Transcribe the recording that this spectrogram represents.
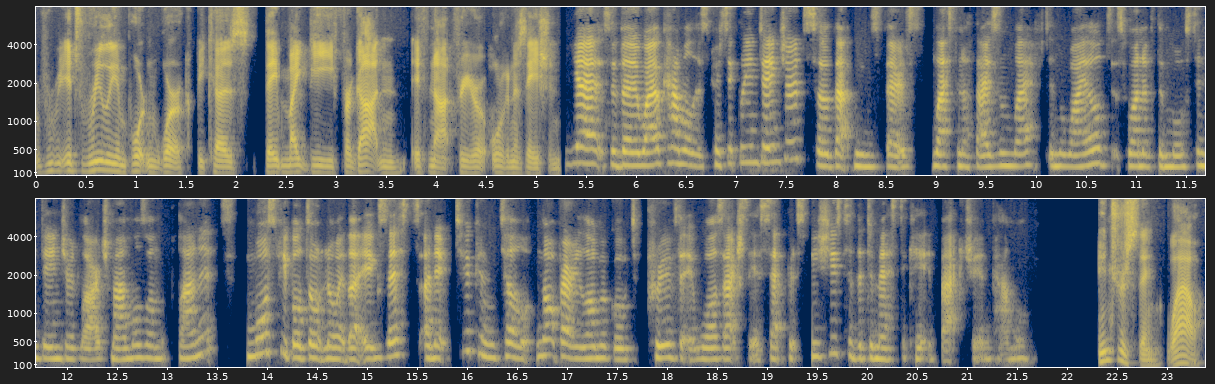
it's really important work because they might be forgotten if not for your organization. Yeah, so the wild camel is critically endangered. So that means there's less than a thousand left in the wild. It's one of the most endangered large mammals on the planet. Most people don't know it that it exists, and it took until not very long ago to prove that it was actually a separate species to the domesticated Bactrian camel. Interesting. Wow.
